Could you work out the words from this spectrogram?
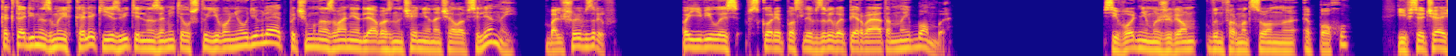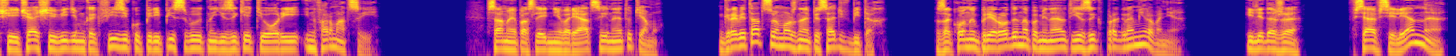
Как-то один из моих коллег язвительно заметил, что его не удивляет, почему название для обозначения начала Вселенной — «Большой взрыв» появилось вскоре после взрыва первой атомной бомбы. Сегодня мы живем в информационную эпоху, и все чаще и чаще видим, как физику переписывают на языке теории информации. Самые последние вариации на эту тему. Гравитацию можно описать в битах. Законы природы напоминают язык программирования. Или даже вся Вселенная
